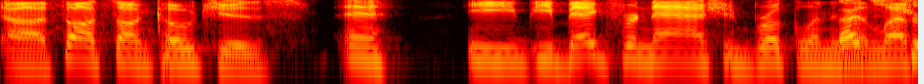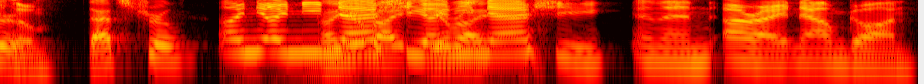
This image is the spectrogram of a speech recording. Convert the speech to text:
uh, thoughts on coaches, eh? He he begged for Nash in Brooklyn and That's then left true. him. That's true. I, I need No, right, Nashy, I need right. Nashy, and then all right, now I'm gone.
